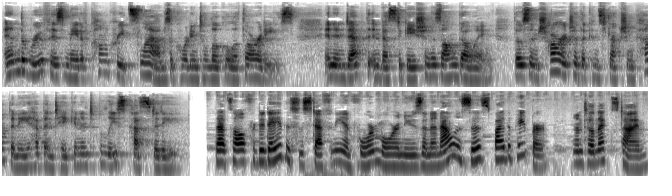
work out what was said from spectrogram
and the roof is made of concrete slabs, according to local authorities. An in depth investigation is ongoing. Those in charge of the construction company have been taken into police custody. That's all for today. This is Stephanie, and for more news and analysis, buy the paper. Until next time.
